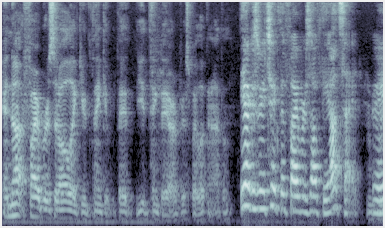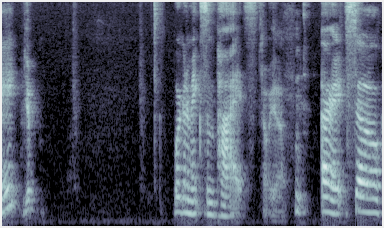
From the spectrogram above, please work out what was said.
And not fibrous at all, like you'd think it, they, you'd think they are just by looking at them. Yeah, because we took the fibers off the outside, right? Yep. We're gonna make some pies. Oh yeah. All right, so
